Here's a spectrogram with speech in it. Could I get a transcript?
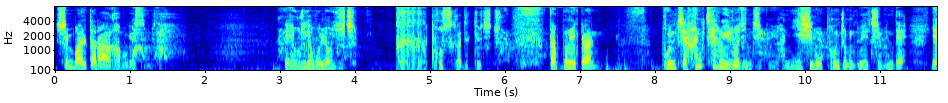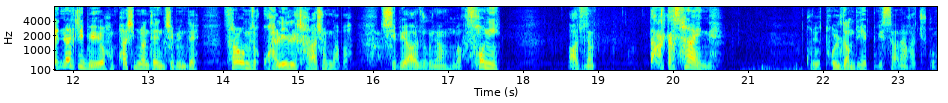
신발 따라 가보겠습니다. 예, 우리가 보려고 이 집. 크, 포스가 느껴지죠. 딱 보니까 본체 한 채로 이루어진 집이에요. 한 25평 정도의 집인데 옛날 집이에요. 한 80년 된 집인데 살아오면서 관리를 잘 하셨나 봐. 집이 아주 그냥 막 선이 아주 그냥 딱딱 살아있네. 그리고 돌담도 예쁘게 쌓아가지고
